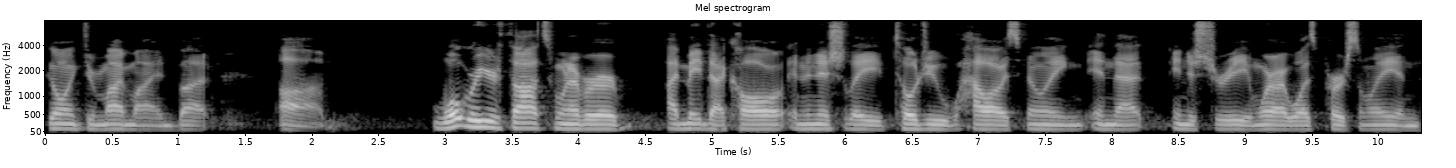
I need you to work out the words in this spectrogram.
going through my mind. But um, what were your thoughts whenever I made that call and initially told you how I was feeling in that industry and where I was personally, and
